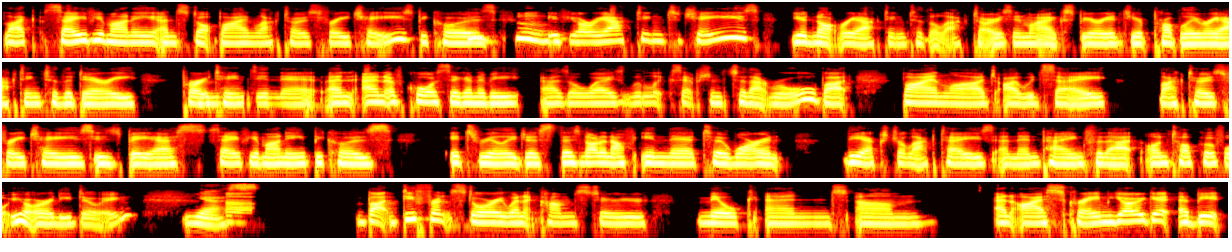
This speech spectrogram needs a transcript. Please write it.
like save your money and stop buying lactose free cheese because mm-hmm. if you're reacting to cheese, you're not reacting to the lactose. In my experience, you're probably reacting to the dairy proteins mm-hmm. in there. And and of course, they're going to be, as always, little exceptions to that rule. But by and large, I would say lactose free cheese is BS, save your money because it's really just there's not enough in there to warrant the extra lactase and then paying for that on top of what you're already doing. Yes. Uh, but different story when it comes to milk and um and ice cream. Yogurt a bit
